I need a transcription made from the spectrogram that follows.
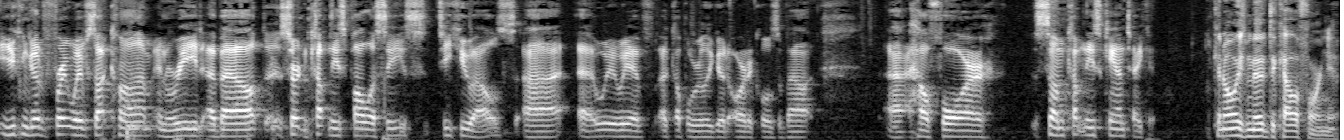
you can go to freightwaves.com and read about certain companies' policies, TQLs. Uh, uh, we, we have a couple really good articles about uh, how far some companies can take it. You can always move to California.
